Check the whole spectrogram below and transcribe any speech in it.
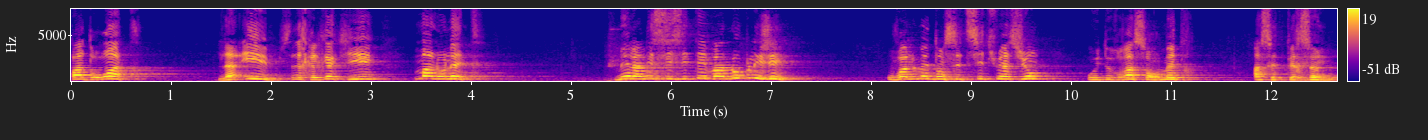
pas droite, naïve, c'est-à-dire quelqu'un qui est malhonnête. Mais la nécessité va l'obliger, ou va le mettre dans cette situation où il devra s'en remettre à cette personne.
